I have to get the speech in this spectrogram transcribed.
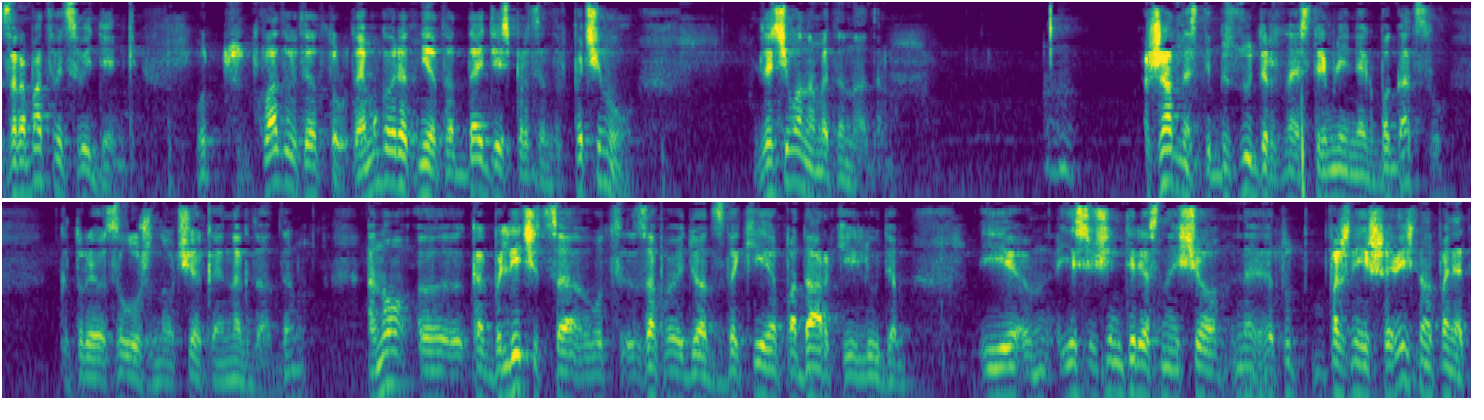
зарабатывает свои деньги. Вот вкладывает этот труд. А ему говорят, нет, отдай 10%. Почему? Для чего нам это надо? Жадность и безудержное стремление к богатству – которое заложено у человека иногда, да, оно э, как бы лечится вот заповедью от сдаки, подарки людям. И э, есть очень интересно еще, э, тут важнейшая вещь, надо понять,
